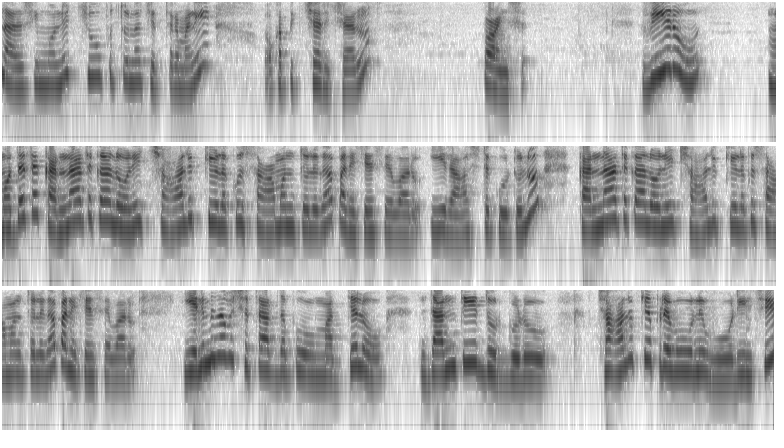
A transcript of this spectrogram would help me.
నరసింహుని చూపుతున్న చిత్రం అని ఒక పిక్చర్ ఇచ్చారు. పాయింట్స్ వీరు మొదట కర్ణాటకలోని చాళుక్యులకు సామంతులుగా పనిచేసేవారు. ఈ రాష్ట్రకూటులు కర్ణాటకలోని చాళుక్యులకు సామంతులుగా పనిచేసేవారు. ఎనిమిదవ శతాబ్దపు మధ్యలో దంతి దుర్గుడు చాళుక్య ప్రభువుని ఓడించి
